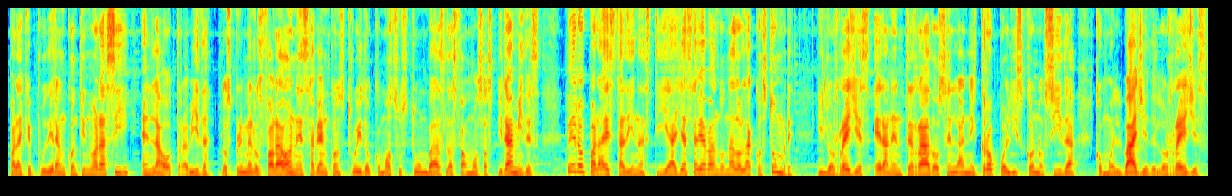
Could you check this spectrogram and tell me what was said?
para que pudieran continuar así en la otra vida. Los primeros faraones habían construido como sus tumbas las famosas pirámides, pero para esta dinastía ya se había abandonado la costumbre y los reyes eran enterrados en la necrópolis conocida como el Valle de los Reyes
